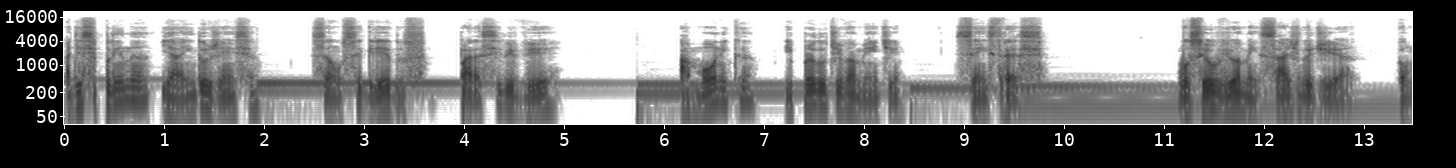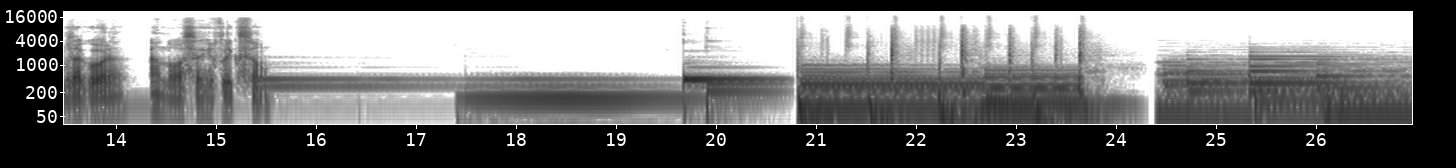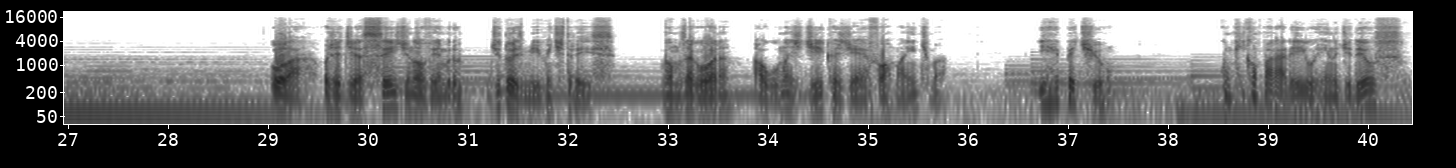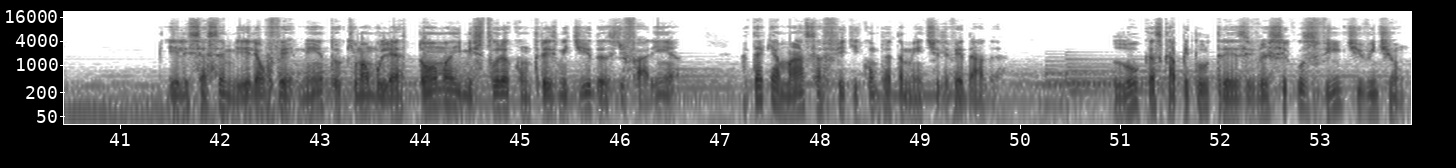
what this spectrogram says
A disciplina e a indulgência são segredos para se viver harmônica e produtivamente sem estresse. Você ouviu a mensagem do dia. Vamos agora à nossa reflexão. Olá, hoje é dia 6 de novembro de 2023. Vamos agora a algumas dicas de reforma íntima. E repetiu: Com que compararei o reino de Deus? Ele se assemelha ao fermento que uma mulher toma e mistura com três medidas de farinha até que a massa fique completamente levedada. Lucas capítulo 13, versículos 20 e 21.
